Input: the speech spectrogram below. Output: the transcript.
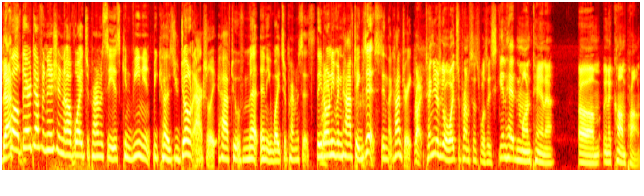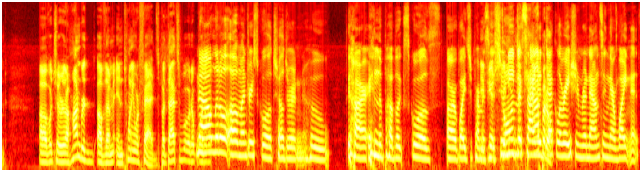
That's Well, their definition of white supremacy is convenient because you don't actually have to have met any white supremacists. They don't even have to exist in the country. Right. Ten years ago, a white supremacist was a skinhead in Montana, um, in a compound, of which there were a hundred of them, and twenty were feds. But that's what. what Now, little elementary school children who are in the public schools are white supremacists who need to sign Capitol- a declaration renouncing their whiteness.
